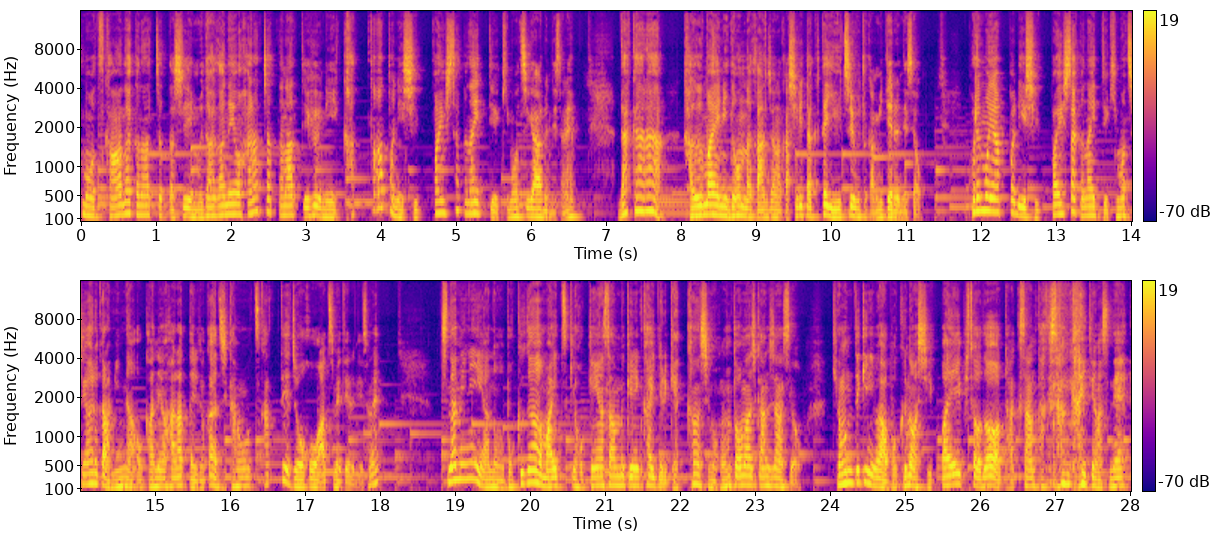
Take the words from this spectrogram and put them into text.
もう使わなくなっちゃったし、無駄金を払っちゃったなっていう風に、買った後に失敗したくないっていう気持ちがあるんですよね。だから、買う前にどんな感じなのか知りたくて YouTube とか見てるんですよ。これもやっぱり失敗したくないっていう気持ちがあるからみんなお金を払ったりとか時間を使って情報を集めてるんですよね。ちなみに、あの、僕が毎月保険屋さん向けに書いてる月刊誌も本当同じ感じなんですよ。基本的には僕の失敗エピソードをたくさんたくさん書いてますね。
